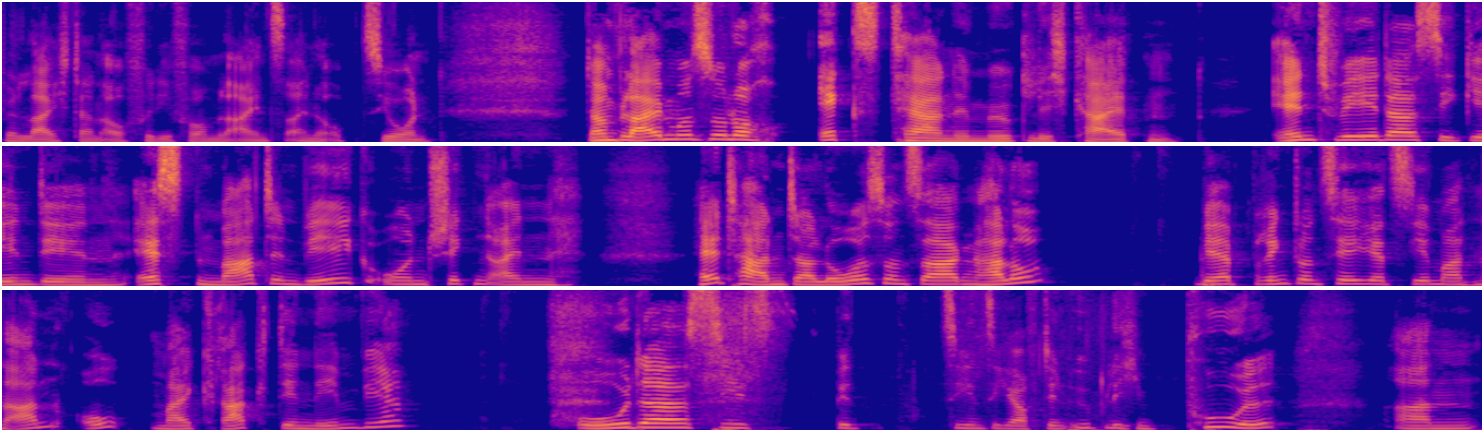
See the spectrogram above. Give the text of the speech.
vielleicht dann auch für die Formel 1 eine Option. Dann bleiben uns nur noch externe Möglichkeiten. Entweder sie gehen den Aston Martin Weg und schicken einen Headhunter los und sagen, hallo, wer bringt uns hier jetzt jemanden an? Oh, Mike Krack, den nehmen wir. Oder sie beziehen sich auf den üblichen Pool an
